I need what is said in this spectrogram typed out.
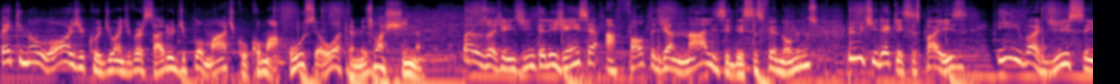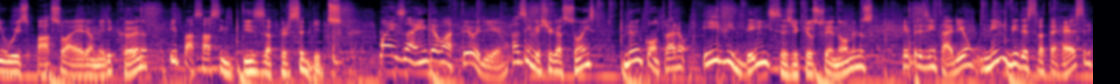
tecnológico de um adversário diplomático como a Rússia ou até mesmo a China. Para os agentes de inteligência, a falta de análise desses fenômenos permitiria que esses países invadissem o espaço aéreo americano e passassem desapercebidos. Mas ainda é uma teoria. As investigações não encontraram evidências de que os fenômenos representariam nem vida extraterrestre,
